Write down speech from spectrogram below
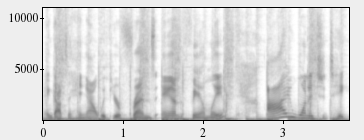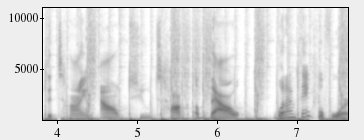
and got to hang out with your friends and family. I wanted to take the time out to talk about what I'm thankful for.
